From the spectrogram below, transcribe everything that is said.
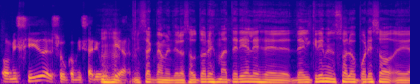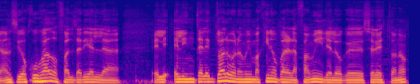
homicidio del subcomisario Gutiérrez. Exactamente, los autores materiales del crimen solo por eso eh, han sido juzgados, faltaría el, intelectual, bueno, me imagino para la familia lo que debe ser esto, ¿no?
